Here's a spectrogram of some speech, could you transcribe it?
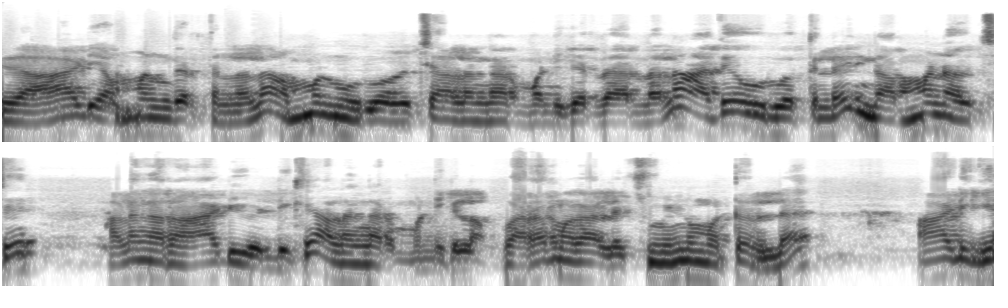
இது ஆடி அம்மன்கிறதுனால அம்மன் உருவம் வச்சு அலங்காரம் பண்ணிக்கிறதா இருந்தாலும் அதே உருவத்துல இந்த அம்மனை வச்சு அலங்காரம் ஆடி வெள்ளிக்கு அலங்காரம் பண்ணிக்கலாம். வரமகாலட்சுமின்னு மட்டும் இல்ல ஆடிக்கு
